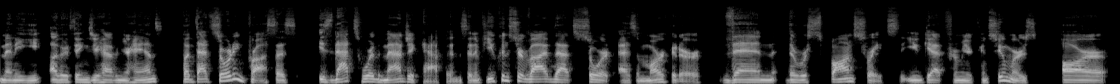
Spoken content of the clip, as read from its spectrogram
many other things you have in your hands. But that sorting process is that's where the magic happens. And if you can survive that sort as a marketer, then the response rates that you get from your consumers are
